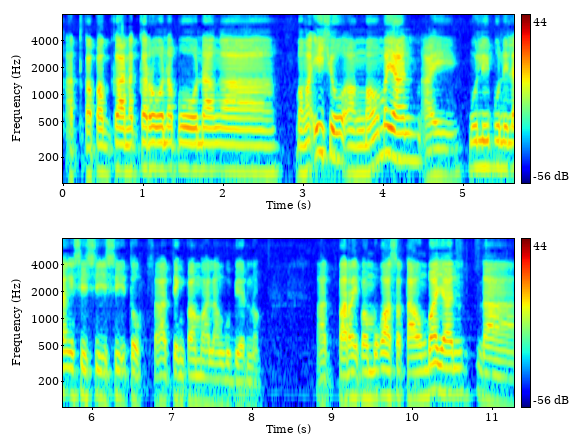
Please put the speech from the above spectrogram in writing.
At kapag ka nagkaroon na po ng ah, mga issue ang mamamayan ay muli po nilang isisi-isi ito sa ating pamahalang gobyerno. At para ipamukha sa taong bayan na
